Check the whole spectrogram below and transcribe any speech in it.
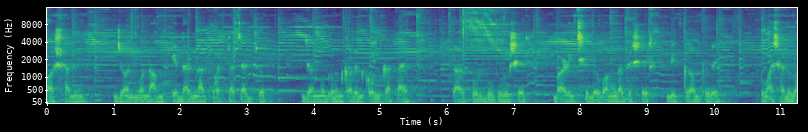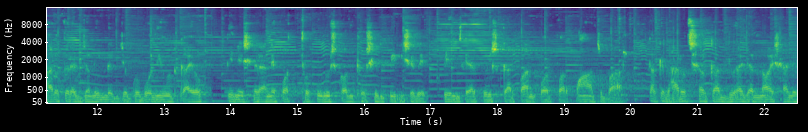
কুমার জন্ম নাম কেদারনাথ ভট্টাচার্য, জন্মগ্রহণ করেন কলকাতায়। তার পূর্বপুরুষের বাড়ি ছিল বাংলাদেশের বিক্রমপুরে। কুমার ভারতের একজন উল্লেখযোগ্য বলিউড গায়ক। তিনি সেরা নেপথ্য পুরুষ কণ্ঠশিল্পী হিসেবে ফিল্মফেয়ার পুরস্কার পান পরপর পাঁচবার। তাকে ভারত সরকার দু হাজার নয় সালে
